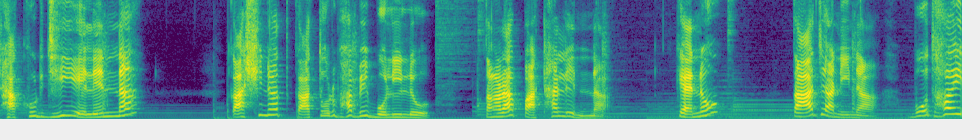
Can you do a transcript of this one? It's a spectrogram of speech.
ঠাকুরঝি এলেন না? কাশীনাথ কাতরভাবে বলিল, তাঁরা পাঠালেন না। কেন? তা জানি না। বোধ হয়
